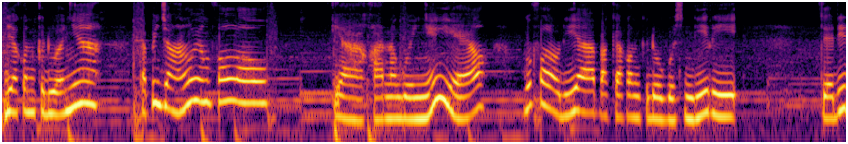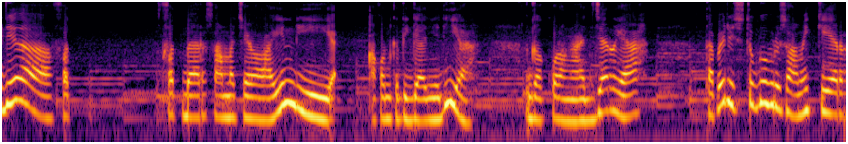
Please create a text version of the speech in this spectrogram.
di akun keduanya, tapi jangan lu yang follow. Ya karena gue nyeyel, gue follow dia pakai akun kedua gue sendiri. Jadi dia vote vote bar sama cewek lain di akun ketiganya dia. Agak kurang ajar ya. Tapi di situ gue berusaha mikir,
